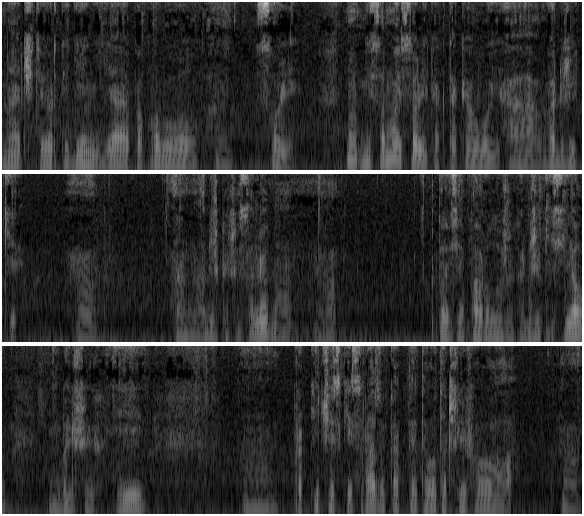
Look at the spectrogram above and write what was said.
На четвертый день я попробовал а, соли. Ну, не самой соли как таковой, а в аджике. Вот. Аджика же соленая. Вот. То есть я пару ложек аджики съел небольших и э, практически сразу как-то это вот отшлифовало. Вот.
